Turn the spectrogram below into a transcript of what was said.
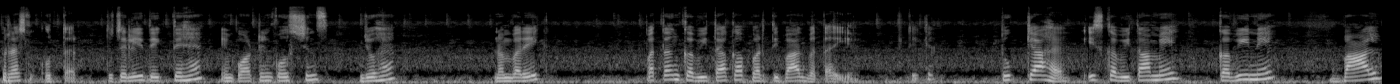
प्रश्न उत्तर। तो चलिए देखते हैं इंपॉर्टेंट क्वेश्चंस जो है। नंबर एक, पतंग कविता का प्रतिपाद बताइए। ठीक है? तो क्या है? इस कविता में कवि ने बाल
